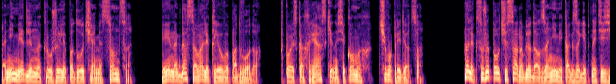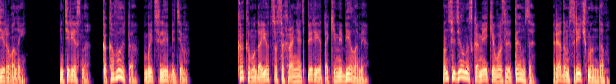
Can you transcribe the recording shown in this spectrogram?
Они медленно кружили под лучами солнца и иногда совали клювы под воду, в поисках ряски, насекомых, чего придется. Алекс уже полчаса наблюдал за ними, как загипнотизированный. Интересно, каково это — быть лебедем? Как им удается сохранять перья такими белыми? Он сидел на скамейке возле Темзы, рядом с Ричмондом.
